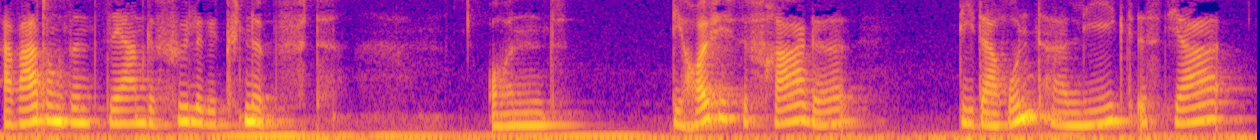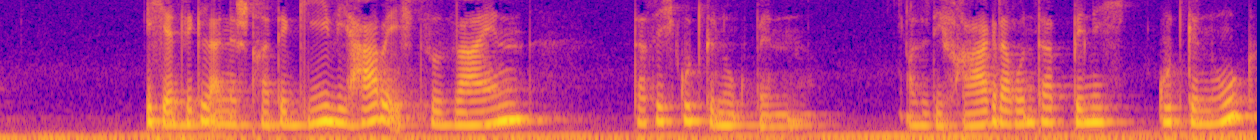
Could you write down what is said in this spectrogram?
Erwartungen sind sehr an Gefühle geknüpft. Und die häufigste Frage, die darunter liegt, ist ja, ich entwickle eine Strategie, wie habe ich zu sein, dass ich gut genug bin. Also die Frage darunter, bin ich gut genug?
